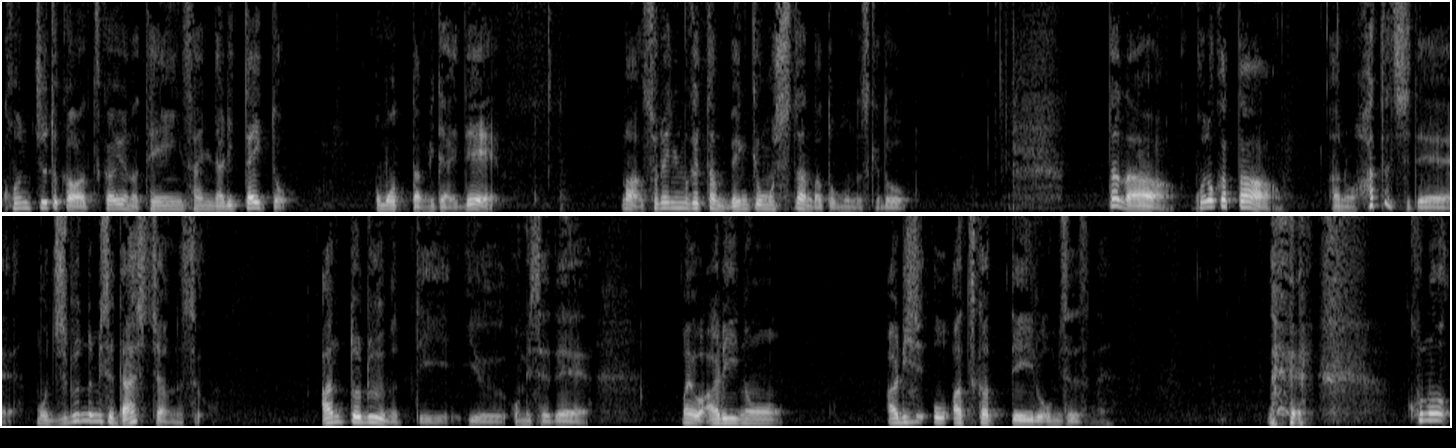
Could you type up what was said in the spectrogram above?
昆虫とかを扱うような店員さんになりたいと思ったみたいで、まあ、それに向けて多分勉強もしてたんだと思うんですけど、ただ、この方、あの、二十歳でもう自分の店出しちゃうんですよ。アントルームっていうお店で、まあ、要はアリの、アリを扱っているお店ですね。で、この、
